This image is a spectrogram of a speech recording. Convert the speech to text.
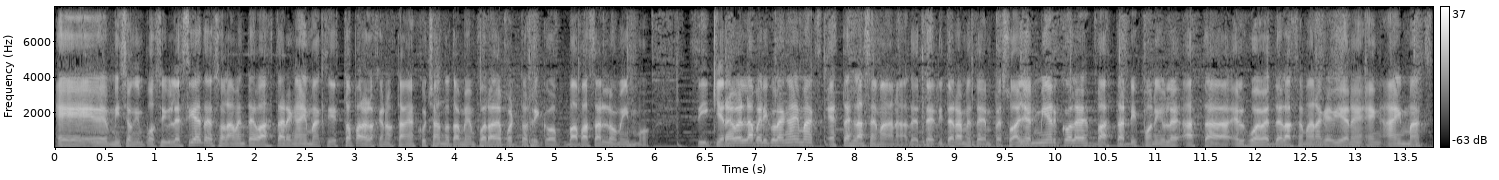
eh, Misión Imposible 7 solamente va a estar en IMAX. Y esto para los que nos están escuchando también fuera de Puerto Rico, va a pasar lo mismo. Si quiere ver la película en IMAX, esta es la semana. Desde literalmente empezó ayer miércoles, va a estar disponible hasta el jueves de la semana que viene en IMAX.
